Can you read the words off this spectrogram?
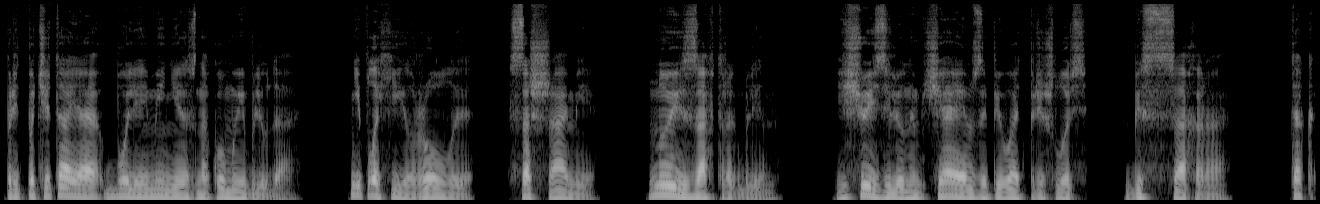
предпочитая более-менее знакомые блюда. Неплохие роллы, с ашами, ну и завтрак, блин. Еще и зеленым чаем запивать пришлось, без сахара. Так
